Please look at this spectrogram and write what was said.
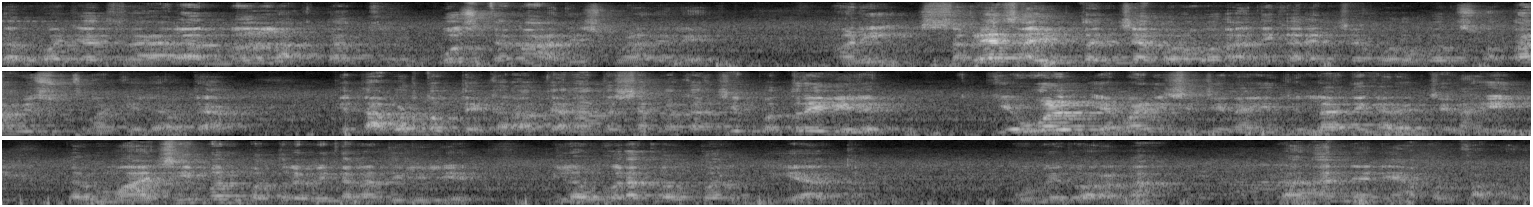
दरवाज्यात जायला न लागता घरपोच त्यांना आदेश मिळालेले आहेत. आणि सगळ्याच आयुक्तांच्या बरोबर अधिकाऱ्यांच्या बरोबर स्वतः मी सूचना केल्या होत्या की ताबडतोब ते करा. त्यांना तशा प्रकारची पत्रे गेले. केवळ एम आय डी सीची नाही जिल्हाधिकाऱ्यांची नाही तर माझी पण पत्र मी त्यांना दिलेली आहेत की लवकरात लवकर या उमेदवारांना प्राधान्याने आपण काम करू.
